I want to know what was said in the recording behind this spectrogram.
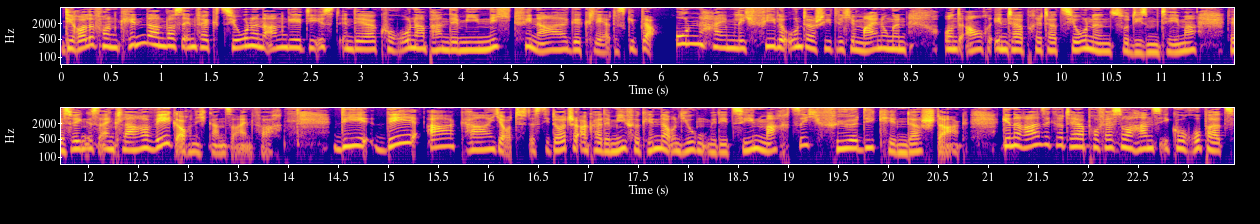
Die Rolle von Kindern, was Infektionen angeht, die ist in der Corona-Pandemie nicht final geklärt. Es gibt da unheimlich viele unterschiedliche Meinungen und auch Interpretationen zu diesem Thema. Deswegen ist ein klarer Weg auch nicht ganz einfach. Die DAKJ, das ist die Deutsche Akademie für Kinder- und Jugendmedizin, macht sich für die Kinder stark. Generalsekretär Professor Hans-Iko Ruppertz,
